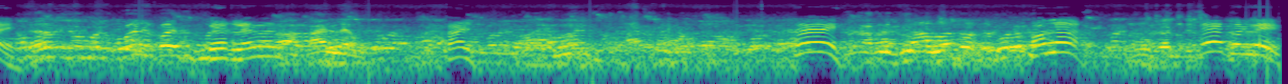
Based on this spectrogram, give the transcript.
ભાઈ? એ નાનું ભાઈ કેટ કાલ. એ કવલા એ પરવીન.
